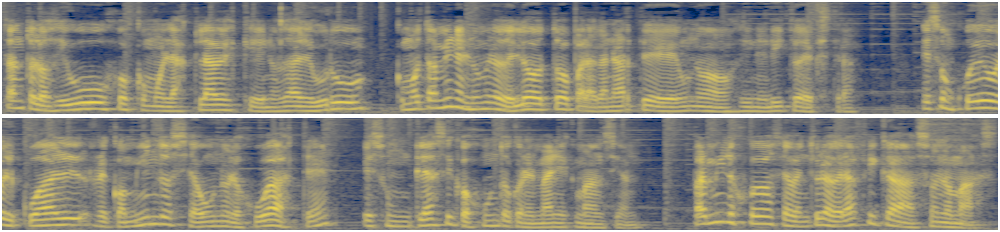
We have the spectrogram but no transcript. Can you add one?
tanto los dibujos como las claves que nos da el gurú, como también el número de loto para ganarte unos dineritos extra. Es un juego el cual recomiendo si aún no lo jugaste, es un clásico junto con el Maniac Mansion. Para mí los juegos de aventura gráfica son lo más,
